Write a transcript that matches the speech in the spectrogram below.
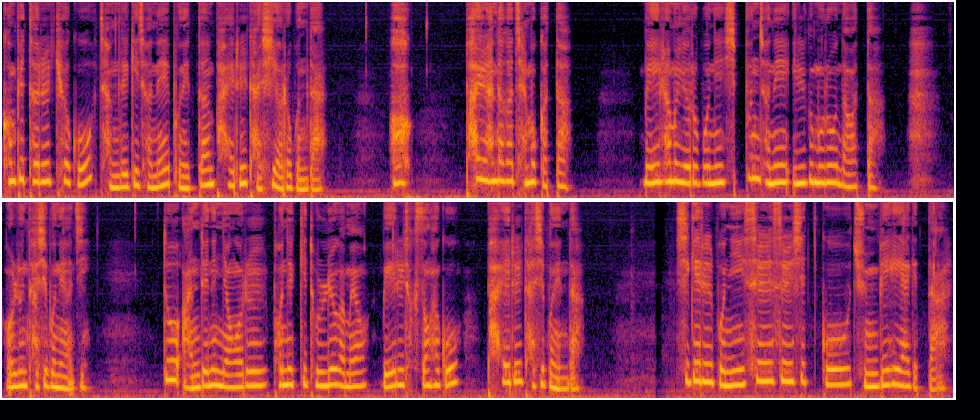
컴퓨터를 켜고 잠들기 전에 보냈던 파일을 다시 열어본다. 어, 파일 하나가 잘못 갔다. 메일함을 열어보니 10분 전에 읽음으로 나왔다. 얼른 다시 보내야지. 또 안 되는 영어를 번역기 돌려가며 메일을 작성하고 파일을 다시 보낸다. 시계를 보니 슬슬 씻고 준비해야겠다.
